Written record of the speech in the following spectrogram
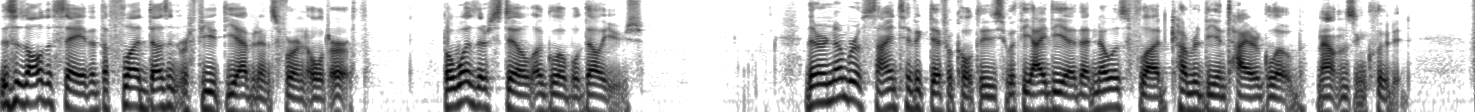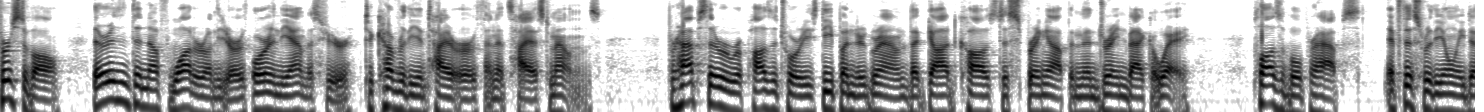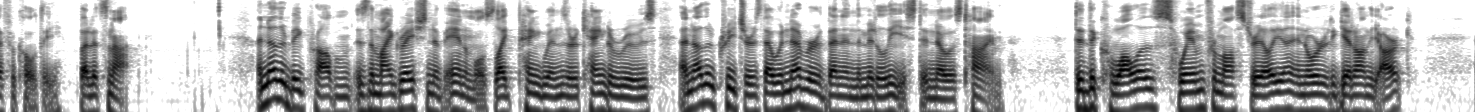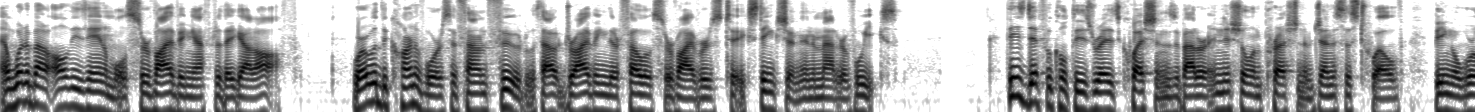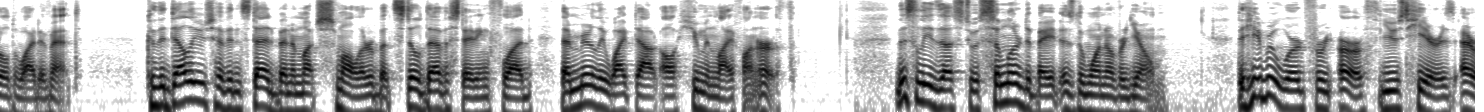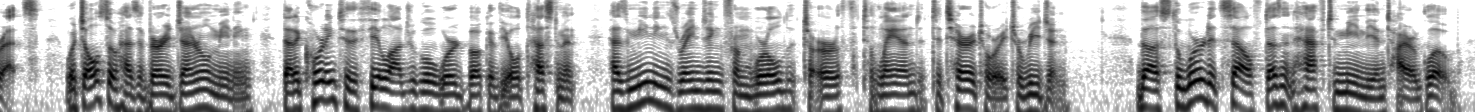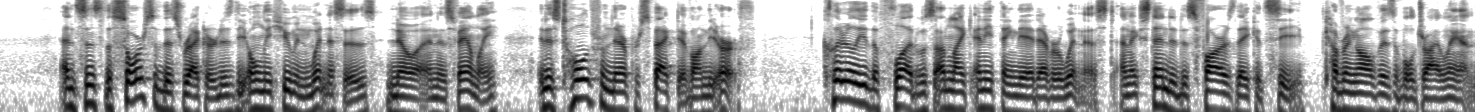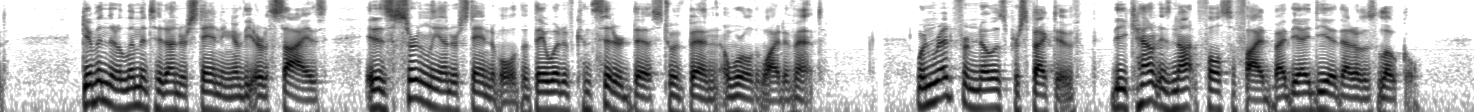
This is all to say that the flood doesn't refute the evidence for an old Earth. But was there still a global deluge? There are a number of scientific difficulties with the idea that Noah's flood covered the entire globe, mountains included. First of all, there isn't enough water on the earth or in the atmosphere to cover the entire earth and its highest mountains. Perhaps there were repositories deep underground that God caused to spring up and then drain back away. Plausible, perhaps, if this were the only difficulty, but it's not. Another big problem is the migration of animals like penguins or kangaroos and other creatures that would never have been in the Middle East in Noah's time. Did the koalas swim from Australia in order to get on the ark? And what about all these animals surviving after they got off? Where would the carnivores have found food without driving their fellow survivors to extinction in a matter of weeks? These difficulties raise questions about our initial impression of Genesis 12 being a worldwide event. Could the deluge have instead been a much smaller but still devastating flood that merely wiped out all human life on earth? This leads us to a similar debate as the one over Yom. The Hebrew word for earth used here is eretz, which also has a very general meaning that according to the theological word book of the Old Testament has meanings ranging from world to earth to land to territory to region. Thus, the word itself doesn't have to mean the entire globe. And since the source of this record is the only human witnesses, Noah and his family, it is told from their perspective on the earth. Clearly, the flood was unlike anything they had ever witnessed, and extended as far as they could see, covering all visible dry land. Given their limited understanding of the earth's size, it is certainly understandable that they would have considered this to have been a worldwide event. When read from Noah's perspective, the account is not falsified by the idea that it was local.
